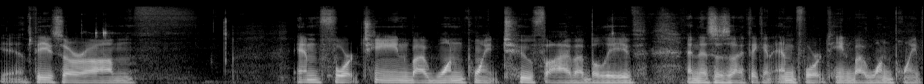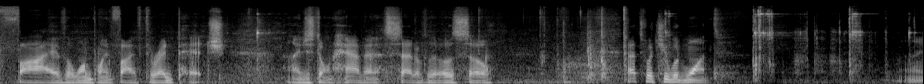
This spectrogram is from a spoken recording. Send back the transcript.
yeah, these are um, M14 by 1.25, I believe. And this is, I think, an M14 by 1.5, a 1.5 thread pitch. I just don't have a set of those, so that's what you would want. I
